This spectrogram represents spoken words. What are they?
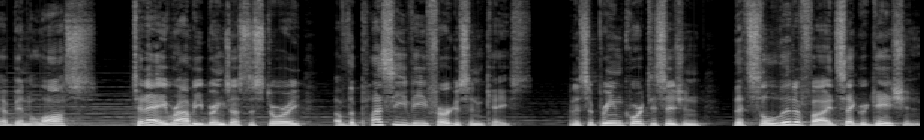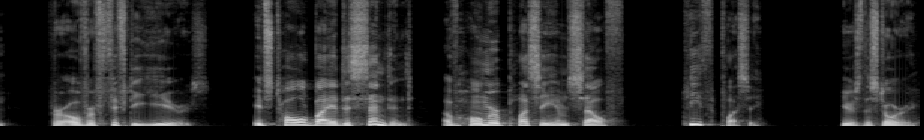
have been a loss. Today, Robbie brings us the story of the Plessy v. Ferguson case and a Supreme Court decision that solidified segregation for over 50 years. It's told by a descendant of Homer Plessy himself, Keith Plessy. Here's the story.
